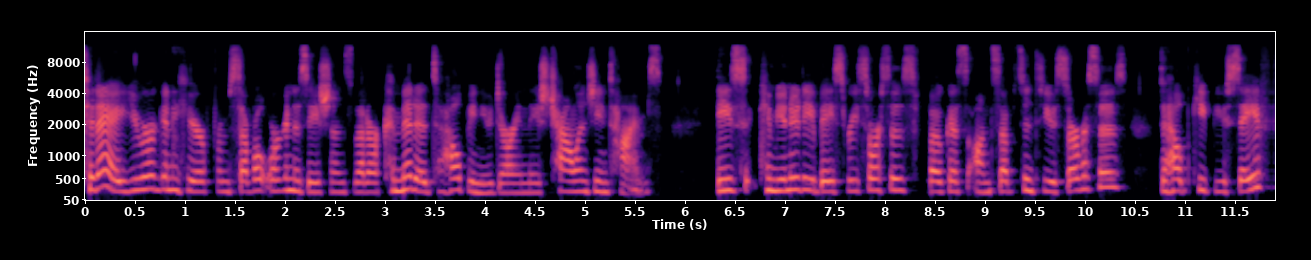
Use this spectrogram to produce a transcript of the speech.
Today, you are going to hear from several organizations that are committed to helping you during these challenging times. These community-based resources focus on substance use services to help keep you safe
